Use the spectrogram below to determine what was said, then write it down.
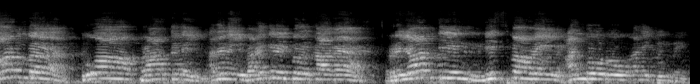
ஆரம்ப துவா பிரார்த்தனை அதனை வழங்கி வைப்பதற்காக ரியால்தீன் நிஸ்மாவை அன்போடு அழைக்கின்றேன்.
